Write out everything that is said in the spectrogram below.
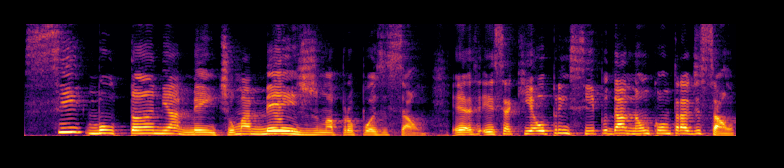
simultaneamente, uma mesma proposição. É, esse aqui é o princípio da não contradição.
